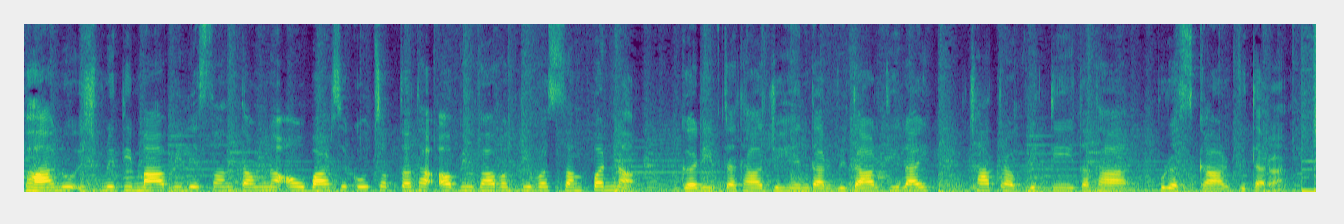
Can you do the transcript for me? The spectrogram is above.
भानु स्मृति माविले सन्ताउन्न औँ वार्षिकोत्सव तथा अभिभावक दिवस सम्पन्न गरिब तथा जेहेन्दार विद्यार्थीलाई छात्रवृत्ति तथा पुरस्कार वितरण।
